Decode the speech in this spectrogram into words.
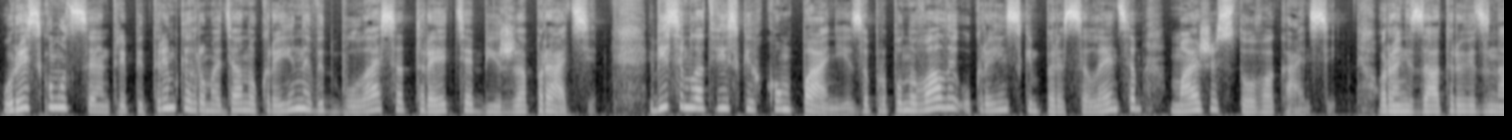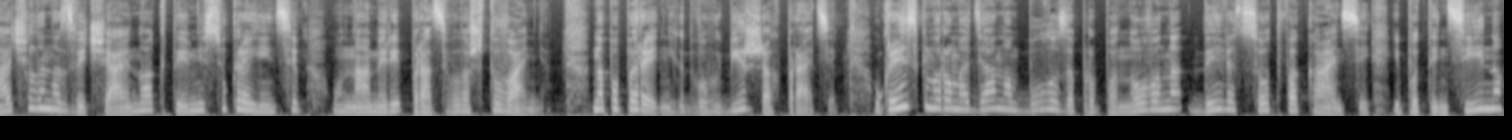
у Ризькому центрі підтримки громадян України відбулася третя біржа праці. Вісім латвійських компаній запропонували українським переселенцям майже 100 вакансій. Організатори відзначили надзвичайну активність українців у намірі працевлаштування. На попередніх двох біржах праці українським громадянам було запропоновано 900 вакансій, і потенційно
